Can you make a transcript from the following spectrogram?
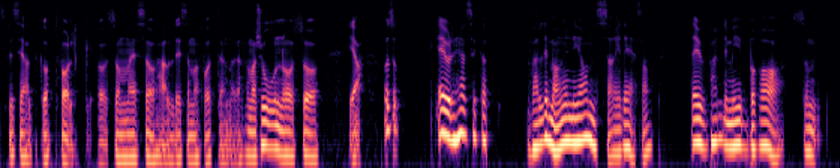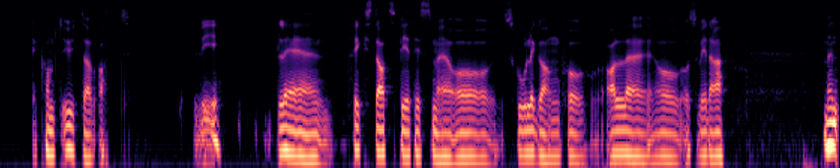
spesielt godt folk, og som er så heldige som har fått en reformasjon, og så Ja. Og så er jo det helt sikkert veldig mange nyanser i det, sant. Det er jo veldig mye bra som er kommet ut av at vi ble fikk statspietisme og skolegang for alle og, videre. Men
